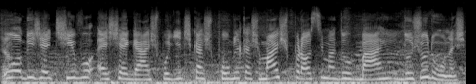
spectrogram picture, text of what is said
O objetivo é chegar às políticas públicas mais próximas do bairro do Jurunas.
